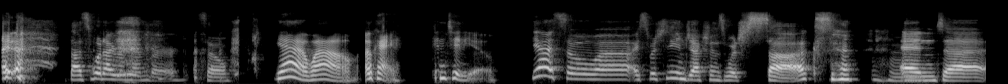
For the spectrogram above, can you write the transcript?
that's what I remember. So, yeah, wow. Okay, continue yeah so uh, i switched to the injections which sucks mm-hmm. and uh,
